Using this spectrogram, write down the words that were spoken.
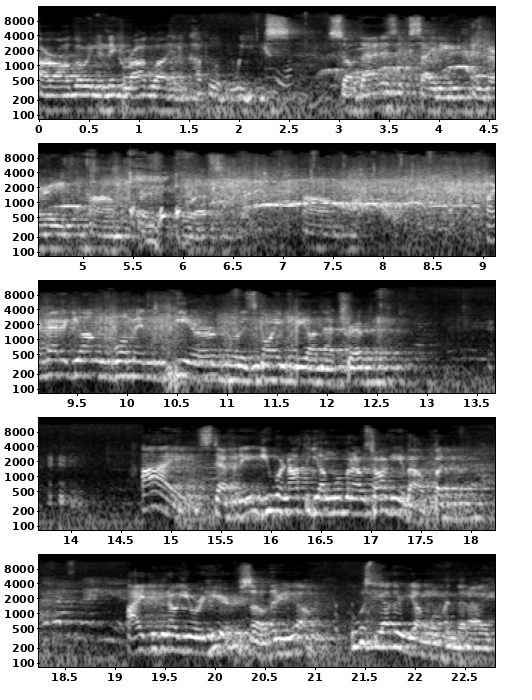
are all going to Nicaragua in a couple of weeks. So that is exciting and very um, for us. I met a young woman here who is going to be on that trip. Hi, Stephanie. You were not the young woman I was talking about, but I didn't know you were here, so there you go. Who was the other young woman that I.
